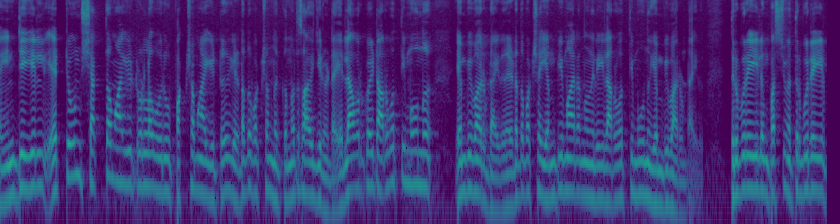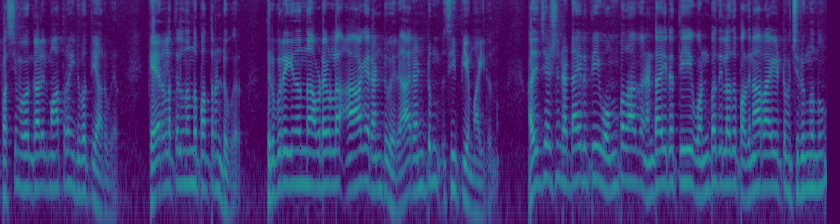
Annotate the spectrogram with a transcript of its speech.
ഇന്ത്യയിൽ ഏറ്റവും ശക്തമായിട്ടുള്ള ഒരു പക്ഷമായിട്ട് ഇടതുപക്ഷം നിൽക്കുന്ന ഒരു സാഹചര്യമുണ്ട്. എല്ലാവർക്കുമായിട്ട് അറുപത്തി മൂന്ന് എം പിമാരുണ്ടായിരുന്നു. ഇടതുപക്ഷ എം പിമാരെന്ന നിലയിൽ അറുപത്തി മൂന്ന് എം പിമാരുണ്ടായിരുന്നു. ത്രിപുരയിലും പശ്ചിമ ത്രിപുരയിൽ പശ്ചിമ ബംഗാളിൽ മാത്രം ഇരുപത്തിയാറ് പേർ. കേരളത്തിൽ നിന്ന് പന്ത്രണ്ട് പേർ. ത്രിപുരയിൽ നിന്ന് അവിടെയുള്ള ആകെ രണ്ട് പേർ ആ രണ്ടും സി പി എം ആയിരുന്നു. അതിനുശേഷം രണ്ടായിരത്തി ഒമ്പതാകും രണ്ടായിരത്തി ഒൻപതിൽ അത് പതിനാറായിട്ട് ചുരുങ്ങുന്നു.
